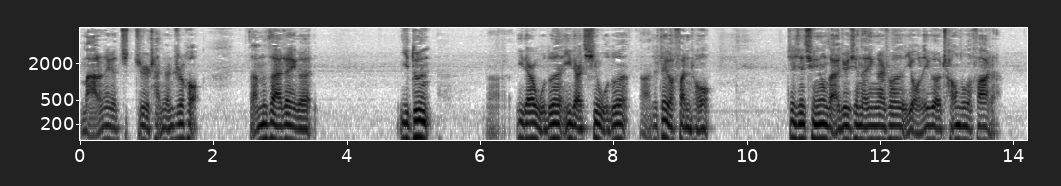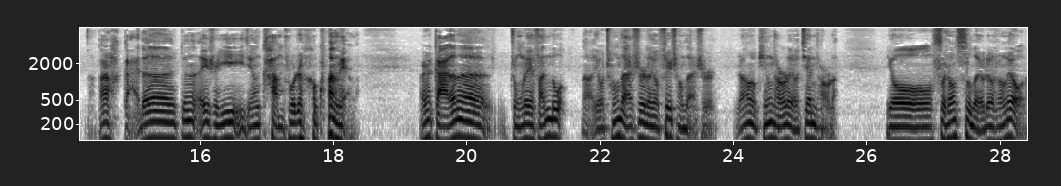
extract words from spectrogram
买了这个知识产权之后，咱们在这个一吨啊，一点五吨、一点七五吨啊，就这个范畴，这些轻型载具现在应该说有了一个长足的发展。当然了，改的跟 H 一已经看不出任何关联了，而且改的呢种类繁多啊，有承载式的，有非承载式的，然后有平头的，有尖头的，有四乘四的，有六乘六的，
